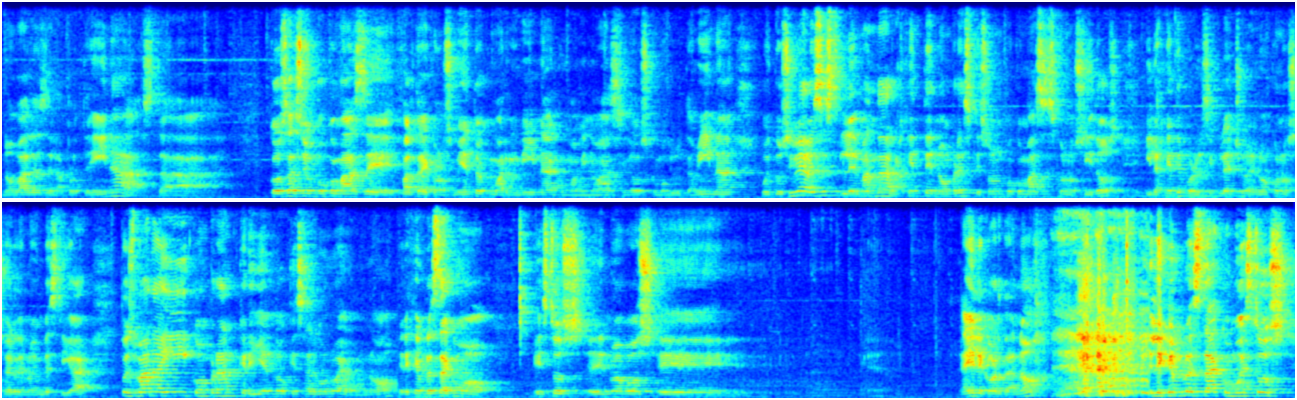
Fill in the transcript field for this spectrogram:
No va desde la proteína hasta cosas de un poco más de falta de conocimiento, como arginina, como aminoácidos, como glutamina, o inclusive a veces le manda a la gente nombres que son un poco más desconocidos y la gente por el simple hecho de no conocer, de no investigar, pues van ahí y compran creyendo que es algo nuevo, ¿no? El ejemplo está como estos eh, nuevos... Eh, ahí le corta, ¿no? el ejemplo está como estos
